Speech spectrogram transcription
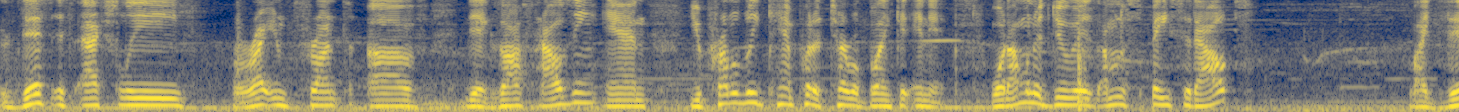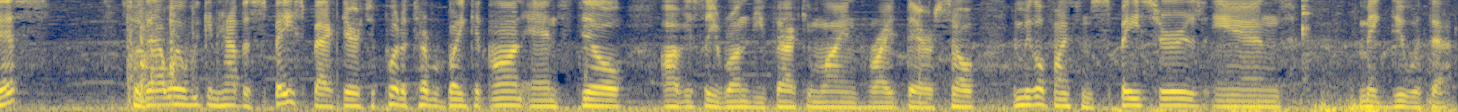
This is actually right in front of the exhaust housing and you probably can't put a turbo blanket in it. What I'm gonna do is I'm gonna space it out like this so that way we can have the space back there to put a turbo blanket on and still obviously run the vacuum line right there. So let me go find some spacers and make do with that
